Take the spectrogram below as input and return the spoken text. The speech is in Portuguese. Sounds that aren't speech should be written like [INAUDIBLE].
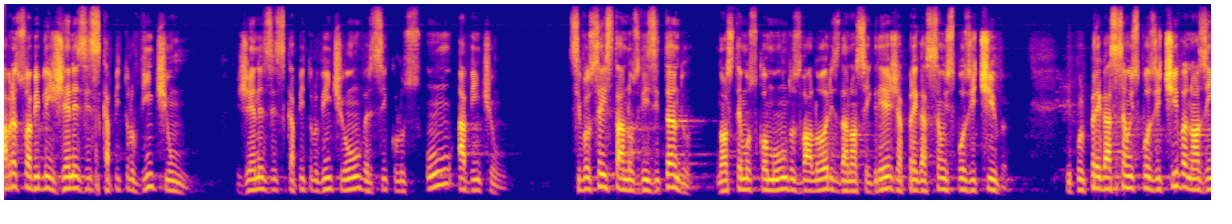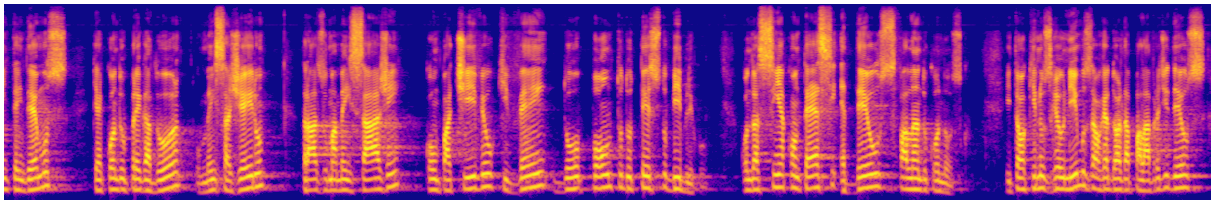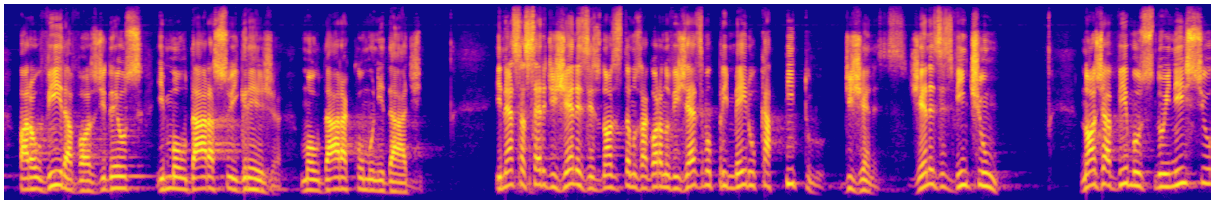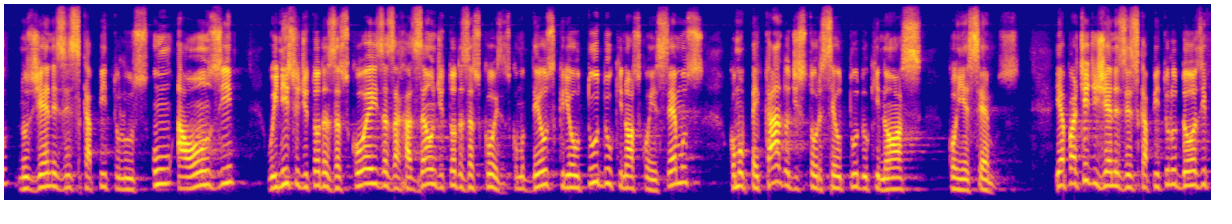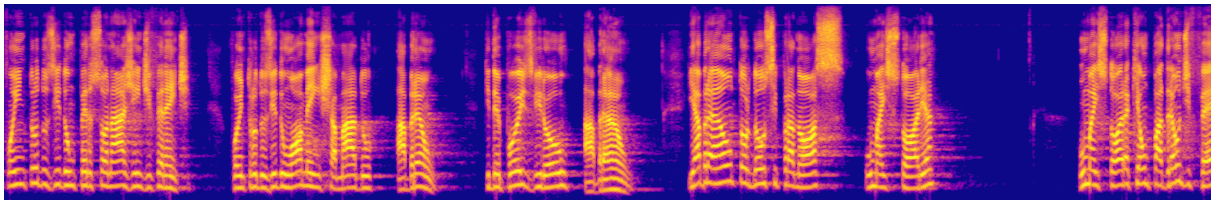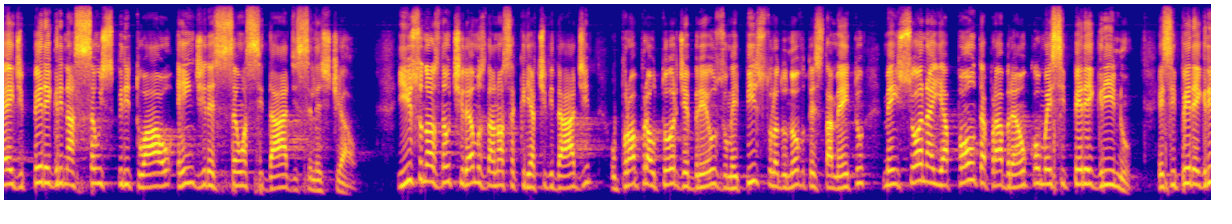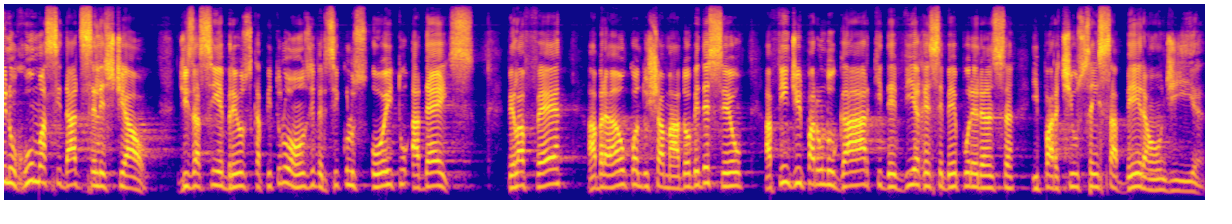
Abra sua Bíblia em Gênesis capítulo 21. Gênesis capítulo 21, versículos 1 a 21. Se você está nos visitando, nós temos como um dos valores da nossa igreja a pregação expositiva. E por pregação expositiva nós entendemos que é quando o pregador, o mensageiro, traz uma mensagem compatível que vem do ponto do texto bíblico. Quando assim acontece, é Deus falando conosco. Então aqui nos reunimos ao redor da palavra de Deus para ouvir a voz de Deus e moldar a sua igreja, moldar a comunidade. E nessa série de Gênesis, nós estamos agora no 21 capítulo de Gênesis, Gênesis 21. Nós já vimos no início, nos Gênesis capítulos 1 a 11, o início de todas as coisas, a razão de todas as coisas, como Deus criou tudo o que nós conhecemos, como o pecado distorceu tudo o que nós conhecemos. E a partir de Gênesis capítulo 12 foi introduzido um personagem diferente. Foi introduzido um homem chamado Abraão, que depois virou Abraão. E Abraão tornou-se para nós uma história, uma história que é um padrão de fé e de peregrinação espiritual em direção à cidade celestial. E isso nós não tiramos da nossa criatividade. O próprio autor de Hebreus, uma epístola do Novo Testamento, menciona e aponta para Abraão como esse peregrino, esse peregrino rumo à cidade celestial. Diz assim Hebreus capítulo 11, versículos 8 a 10. Pela fé, Abraão, quando chamado, obedeceu, a fim de ir para um lugar que devia receber por herança e partiu sem saber aonde ia.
